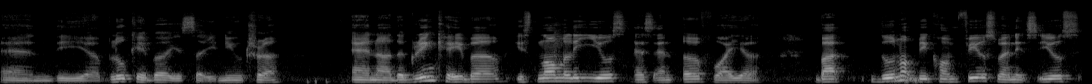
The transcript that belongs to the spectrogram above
and the uh, blue cable is a neutral. And uh, the green cable is normally used as an earth wire but do not be confused when it's used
